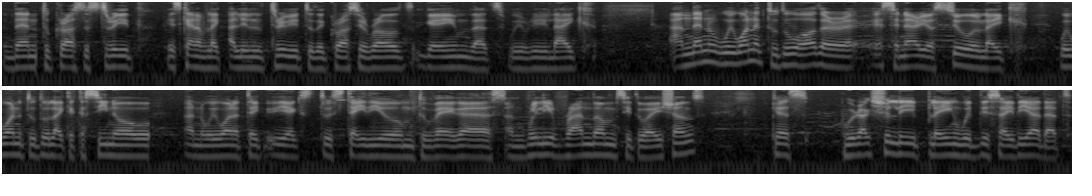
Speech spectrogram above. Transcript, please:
Then to cross the street is kind of like a little tribute to the crossy road game that we really like. And then we wanted to do other scenarios too like we wanted to do like a casino and we want to take the X to stadium to Vegas and really random situations because we're actually playing with this idea that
